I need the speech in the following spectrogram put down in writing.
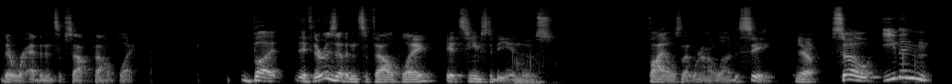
there were evidence of foul play. But if there is evidence of foul play, it seems to be in those files that we're not allowed to see. yeah. So even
